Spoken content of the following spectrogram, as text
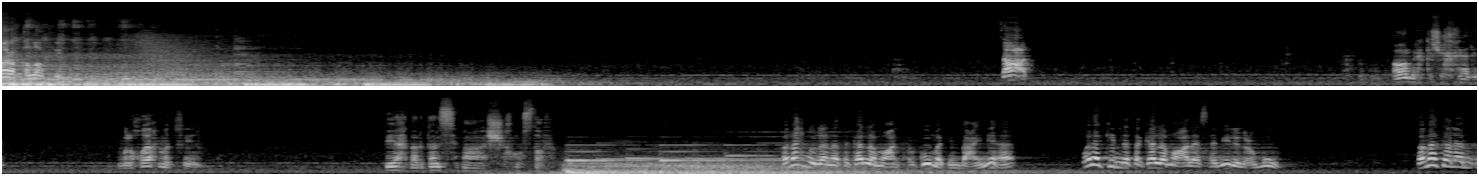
بارك الله فيك. سعد. أوامرك يا شيخ خالد. أمال أخويا أحمد فين؟ بيحضر درس مع الشيخ مصطفى. فنحن لا نتكلم عن حكومة بعينها ولكن نتكلم على سبيل العموم. فمثلا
